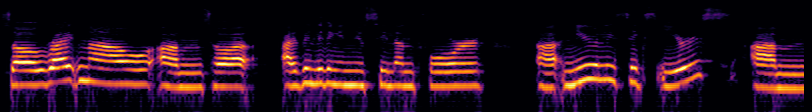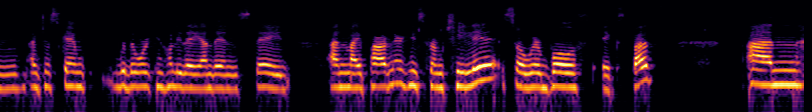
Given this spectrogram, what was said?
So, right now, um, so I, I've been living in New Zealand for uh, nearly six years. Um, I just came with the working holiday and then stayed. And my partner, he's from Chile, so we're both expats and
